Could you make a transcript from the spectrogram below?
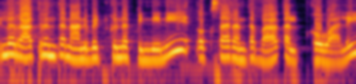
ఇలా రాత్రంతా నానబెట్టుకున్న పిండిని ఒకసారి అంతా బాగా కలుపుకోవాలి.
